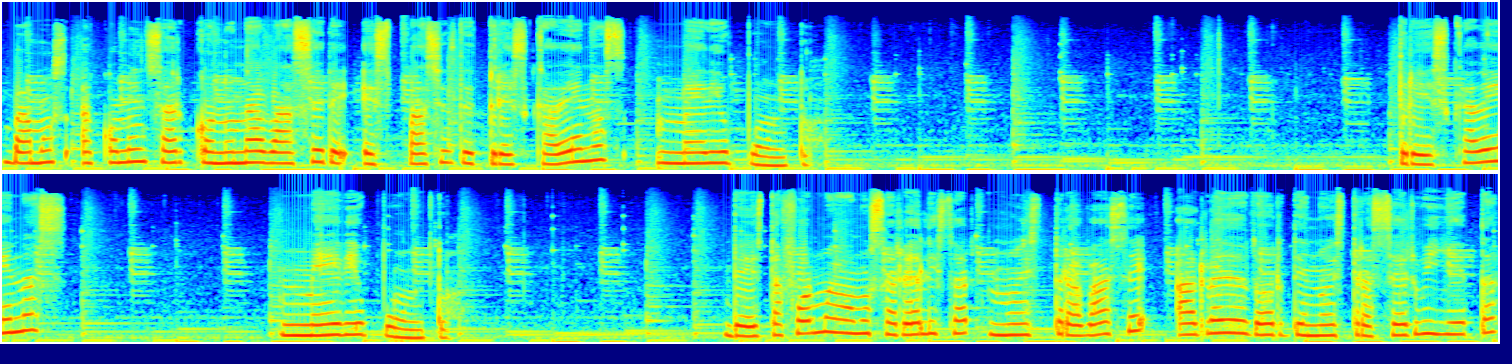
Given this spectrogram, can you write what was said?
Vamos a comenzar con una base de espacios de tres cadenas medio punto. Tres cadenas medio punto. De esta forma vamos a realizar nuestra base alrededor de nuestra servilleta.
